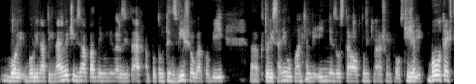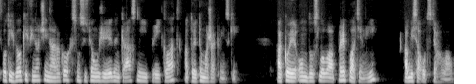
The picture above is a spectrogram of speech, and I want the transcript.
boli, boli na tých najväčších západných univerzitách a potom ten zvyšok akoby, e, ktorý sa neuplatnili iné, zostával v tomto našom prostredí. Čiže bolo to aj o tých veľkých finančných nárokoch, som si spomenul, že jeden krásny príklad a to je Tomáš Akvinsky. Ako je on doslova preplatený, aby sa odsťahoval.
